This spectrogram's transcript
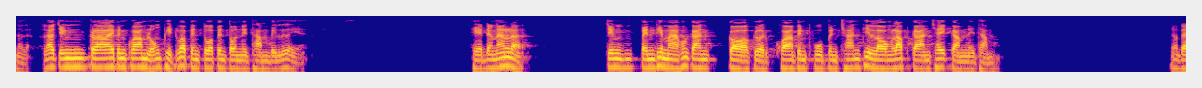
นั่นแหละแล้วจึงกลายเป็นความหลงผิดว่าเป็นตัวเป็นตนในธรรมไปเรื่อยเหตุดังนั้นล่ะ จึงเป็นที่มาของการก่อเกิดความเป็นภูมิเป็นชั้นที่รองรับการใช้กรรมในธรรมตั้งแต่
